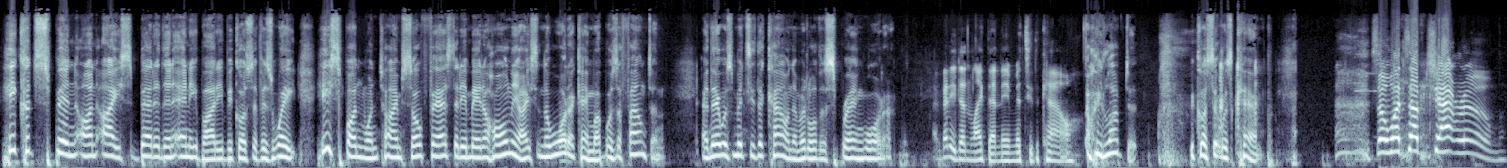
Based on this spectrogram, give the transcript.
He could spin on ice better than anybody because of his weight. He spun one time so fast that he made a hole in the ice and the water came up. It was a fountain. And there was Mitzi the cow in the middle of the spraying water. I bet he didn't like that name, Mitzi the cow. Oh, he loved it because it was camp. So what's up, chat room?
